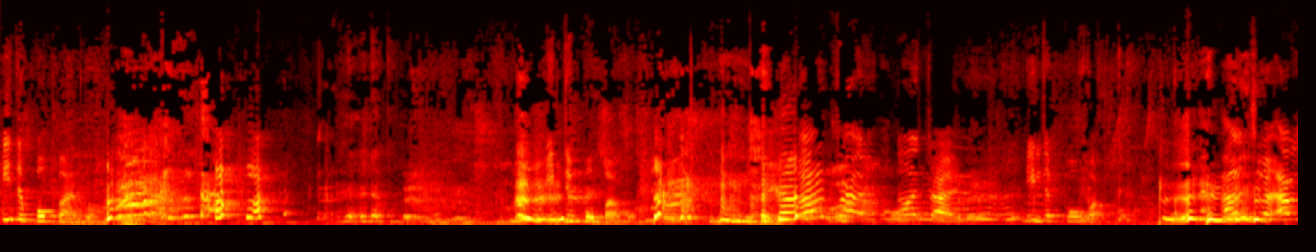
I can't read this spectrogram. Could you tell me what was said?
Hipopótamo. Hipopótamo. I'm trying. I'm trying. Hipopótamo. I'm trying. I'm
